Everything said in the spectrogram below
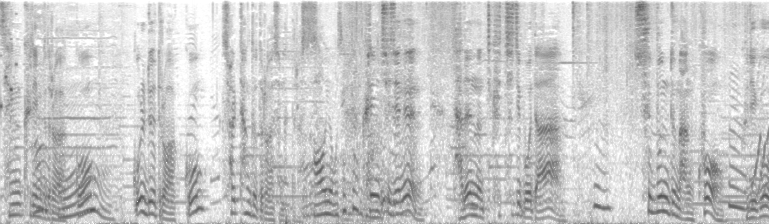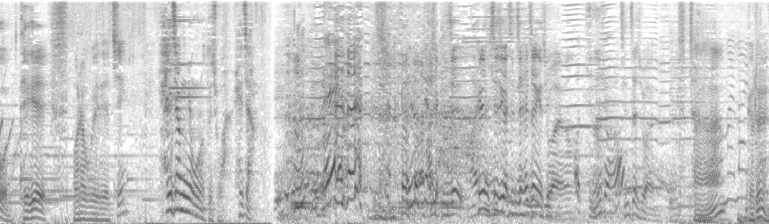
생크림도 들어갔고 꿀도 들어갔고 설탕도 들어가서 만들었어. 어, 요거 색깔. 크림 치즈는 다른 그 치즈보다 수분도 많고 그리고 되게 뭐라고 해야 되지? 해장용으로도 좋아. 해장. 네? 아니 근데 크림 치즈가 진짜 해장이 좋아요. 진짜요? 진짜 좋아요. 자, 이거를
